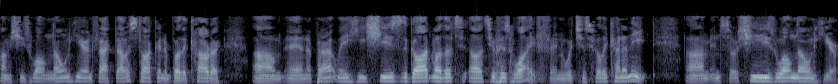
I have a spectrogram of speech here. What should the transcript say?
Um, she's well known here. In fact, I was talking to Brother Carter, um, and apparently he she's the godmother to, uh, to his wife, and which is really kind of neat. Um, and so she's well known here.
